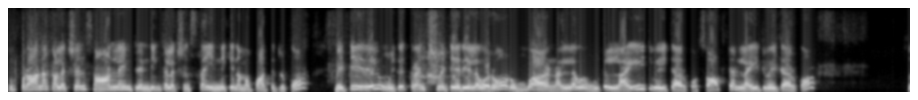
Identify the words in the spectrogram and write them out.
சூப்பரான கலெக்ஷன்ஸ் ஆன்லைன் ட்ரெண்டிங் கலெக்ஷன்ஸ் தான் இன்னைக்கு நம்ம பார்த்துட்டு இருக்கோம் மெட்டீரியல் உங்களுக்கு கிரன்ச் மெட்டீரியல்ல வரும். ரொம்ப நல்ல உங்களுக்கு லைட் வெயிட்டா இருக்கும். சாஃப்ட் அண்ட் லைட் வெயிட்டா இருக்கும். ஸோ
